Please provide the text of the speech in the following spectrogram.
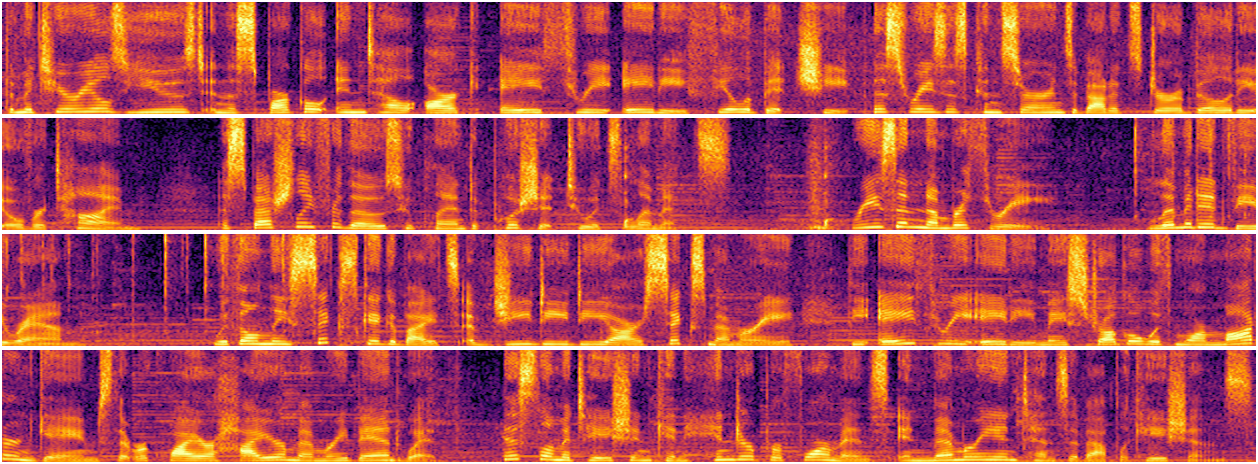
the materials used in the Sparkle Intel Arc A380 feel a bit cheap. This raises concerns about its durability over time, especially for those who plan to push it to its limits. Reason number 3. Limited VRAM. With only 6GB of GDDR6 memory, the A380 may struggle with more modern games that require higher memory bandwidth. This limitation can hinder performance in memory-intensive applications.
